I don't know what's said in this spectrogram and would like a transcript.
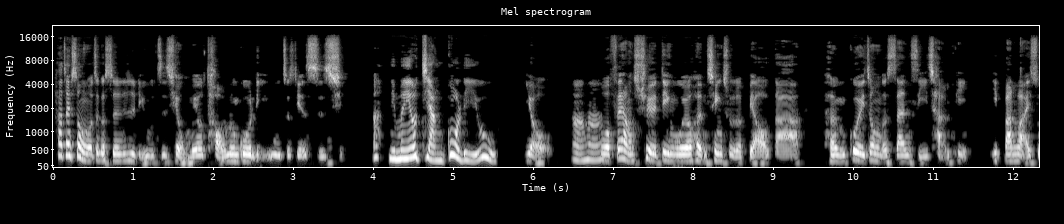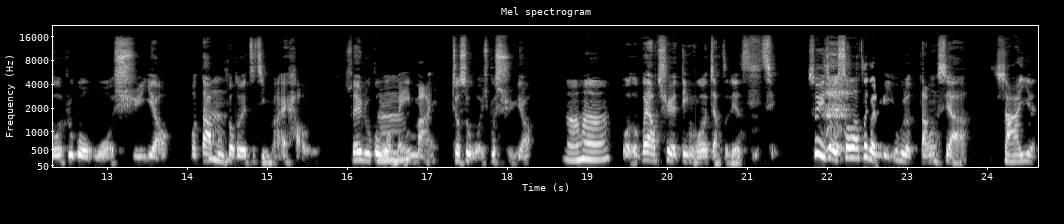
他在送我这个生日礼物之前，我没有讨论过礼物这件事情啊。你们有讲过礼物？有，嗯哼，我非常确定，我有很清楚的表达，很贵重的三 C 产品，一般来说，如果我需要，我大部分都会自己买好了。嗯、所以如果我没买，嗯、就是我不需要。嗯哼，我我非常确定我有讲这件事情。所以，在我收到这个礼物的当下，傻眼。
